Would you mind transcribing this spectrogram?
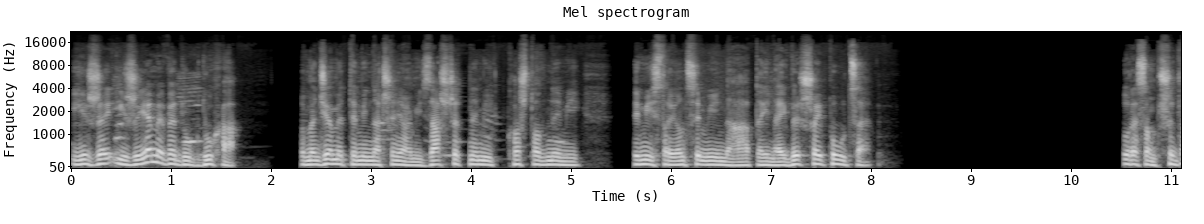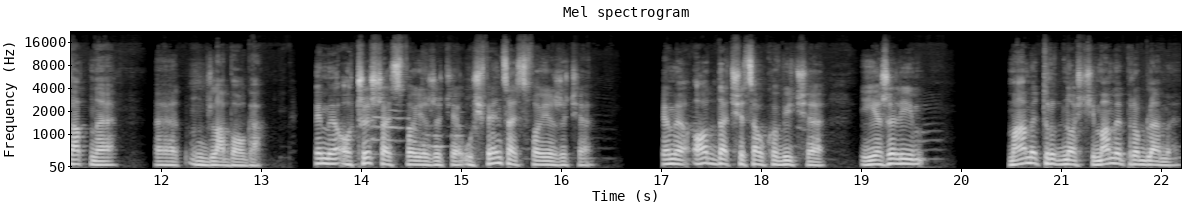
i, ży, i żyjemy według ducha, to będziemy tymi naczyniami zaszczytnymi, kosztownymi, tymi stojącymi na tej najwyższej półce, które są przydatne dla Boga. Chcemy oczyszczać swoje życie, uświęcać swoje życie. Chcemy oddać się całkowicie. I jeżeli mamy trudności, mamy problemy,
